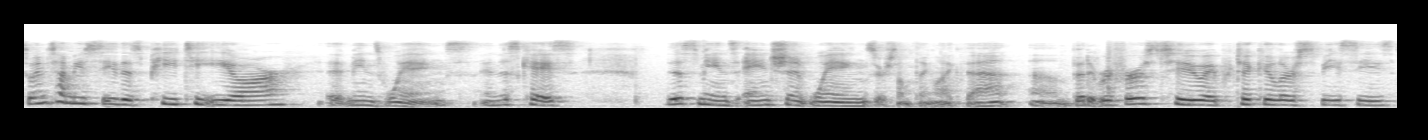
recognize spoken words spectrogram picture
So anytime you see this PTER, it means wings. In this case, this means ancient wings or something like that, um, but it refers to a particular species,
